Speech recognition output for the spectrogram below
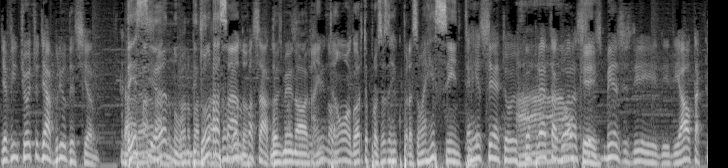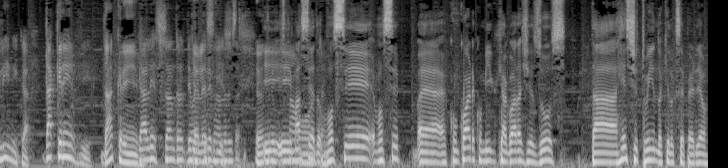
dia 28 de abril desse ano. Desse ano, do ano do ano passado. Do passado. ano passado. 2009. Ah, então agora teu processo de recuperação é recente. É recente, eu Ah, completo agora ok. seis meses de, de, de alta clínica da Crenve, Da creme. que a Alessandra deu Que a uma Alessandra entrevista. E, e, Macedo, ontem. você, você é, concorda comigo que agora Jesus está restituindo aquilo que você perdeu?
